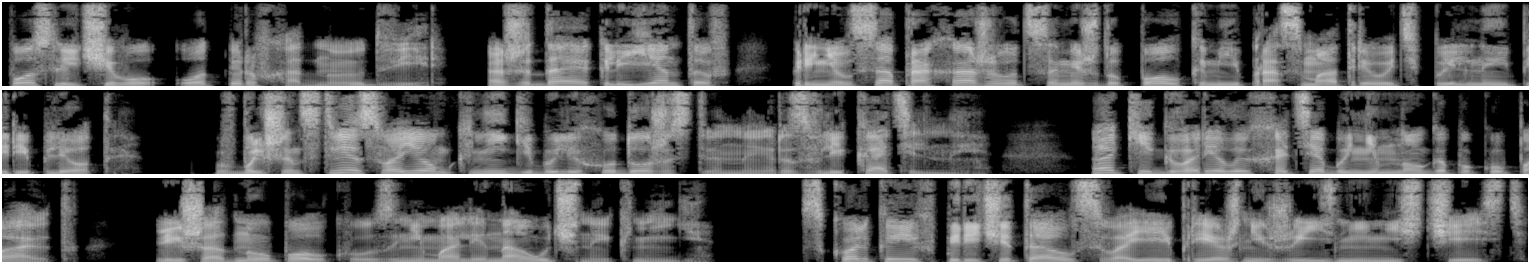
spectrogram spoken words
после чего отпер входную дверь. Ожидая клиентов, принялся прохаживаться между полками и просматривать пыльные переплеты. В большинстве своем книги были художественные, развлекательные. Аки говорил, их хотя бы немного покупают. Лишь одну полку занимали научные книги. Сколько их перечитал в своей прежней жизни не счесть.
